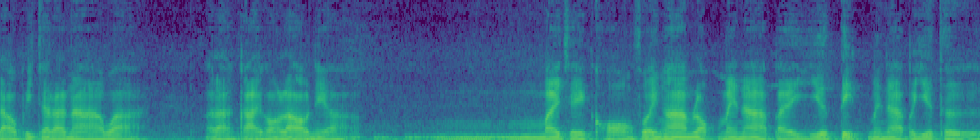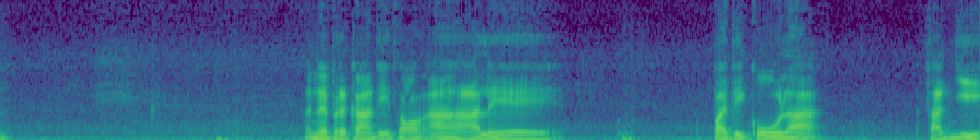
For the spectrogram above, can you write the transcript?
เราพิจารณาว่า ร่างกายของเราเนี่ยไม่ใช่ของสวยงามหรอกไม่น่าไปยึดติด ไม่น่าไปยึดถือในประการที่สองอาหารเลปฏิโกละสัญญี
